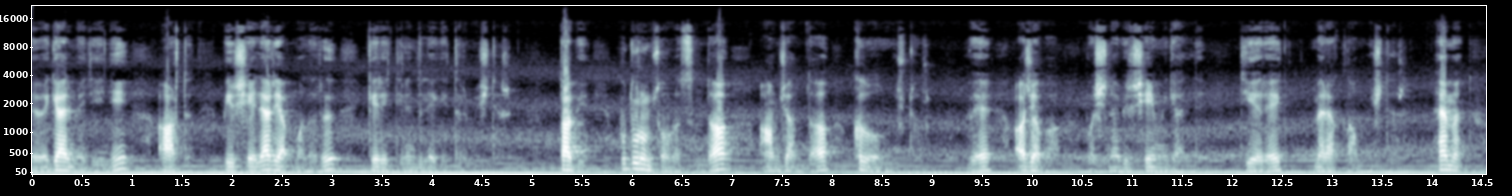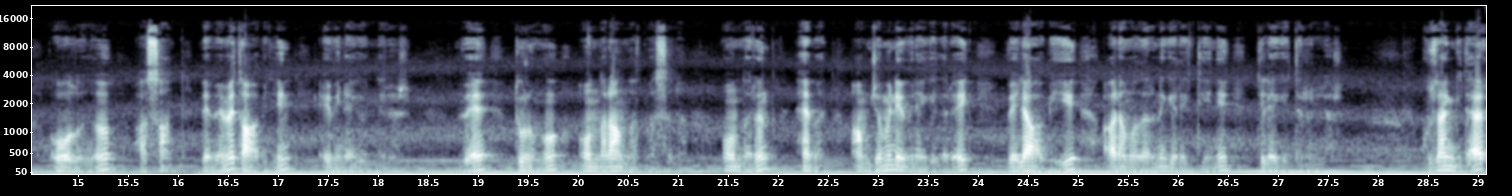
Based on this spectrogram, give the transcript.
eve gelmediğini artık bir şeyler yapmaları gerektiğini dile getirmiştir. Tabi bu durum sonrasında amcam da kıl olmuştur ve acaba başına bir şey mi geldi diyerek meraklanmıştır. Hemen oğlunu Hasan ve Mehmet abinin evine gönderir ve durumu onlara anlatmasını, onların hemen amcamın evine gelerek Veli abiyi aramalarını gerektiğini dile getirirler. Kuzen gider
